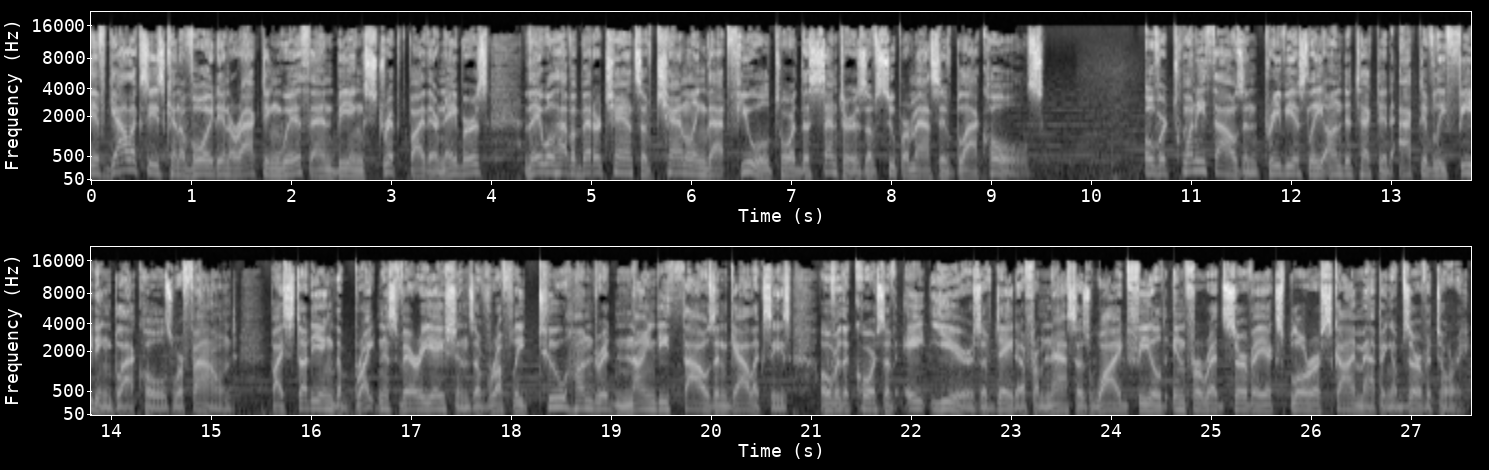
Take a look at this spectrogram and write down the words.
If galaxies can avoid interacting with and being stripped by their neighbors, they will have a better chance of channeling that fuel toward the centers of supermassive black holes. Over 20,000 previously undetected actively feeding black holes were found by studying the brightness variations of roughly 290,000 galaxies over the course of eight years of data from NASA's Wide Field Infrared Survey Explorer Sky Mapping Observatory.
